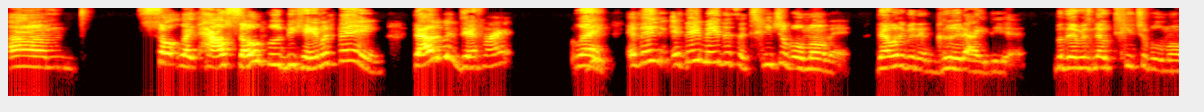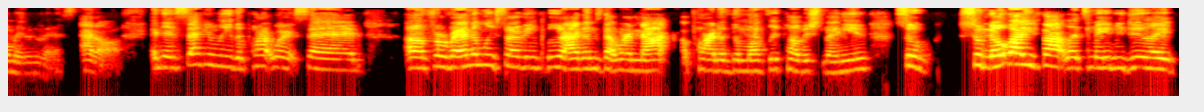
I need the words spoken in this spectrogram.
um so like how soul food became a thing. That would have been different. Like if they if they made this a teachable moment, that would have been a good idea. But there was no teachable moment in this at all. And then secondly, the part where it said um, for randomly serving food items that were not a part of the monthly published menu. So so nobody thought let's maybe do like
